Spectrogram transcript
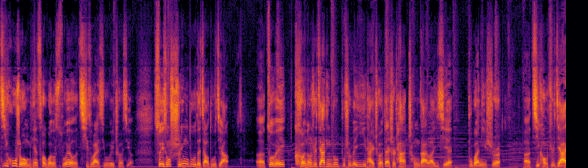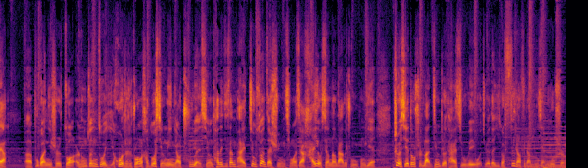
几乎是我目前测过的所有的七座 SUV 车型。所以从实用度的角度讲，呃，作为可能是家庭中不是唯一一台车，但是它承载了一些，不管你是，呃，几口之家呀。呃，不管你是装儿童专用座椅，或者是装了很多行李，你要出远行，它的第三排就算在使用情况下，还有相当大的储物空间，这些都是揽境这台 SUV 我觉得一个非常非常明显的优势了。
